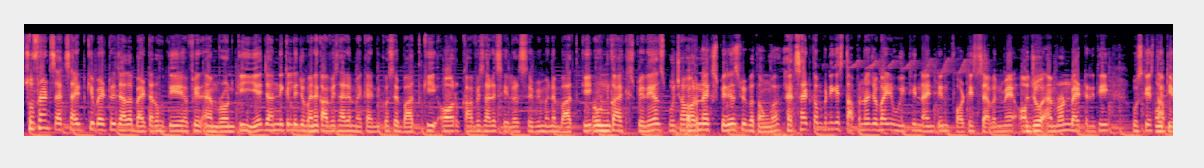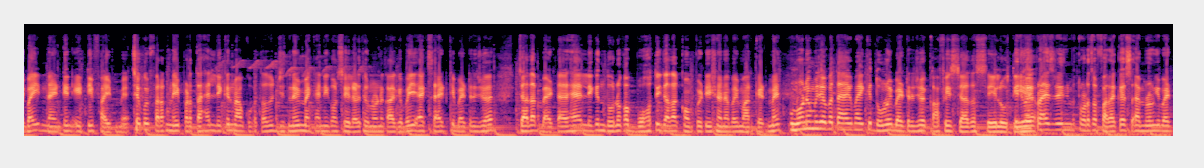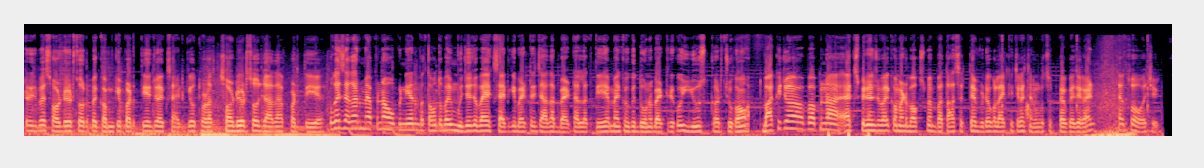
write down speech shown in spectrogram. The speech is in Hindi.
सो फ्रेंड्स एक्साइड की बैटरी ज़्यादा बेटर होती है या फिर एमरॉन की? ये जानने के लिए जो मैंने काफ़ी सारे मैकेनिकों से बात की और काफ़ी सारे सेलर से भी मैंने बात की और उनका एक्सपीरियंस पूछा और मैं एक्सपीरियंस भी बताऊँगा। एक्साइड कंपनी की स्थापना जो भाई हुई थी 1947 में और जो एमरॉन बैटरी थी उसकी हुई थी भाई 1985 में। इससे कोई फ़र्क नहीं पड़ता है लेकिन मैं आपको बता दूँ जितने भी मैकेनिक और सेलर थे उन्होंने कहा कि भाई एक्साइड की बैटरी जो है ज़्यादा बेटर है लेकिन दोनों का बहुत ही ज़्यादा कॉम्पिटिशन है भाई मार्केट में। उन्होंने मुझे बताया भाई कि दोनों ही बैटरी जो है काफ़ी ज़्यादा सेल होती है। प्राइस रेंज में थोड़ा सा फ़र्क है एमरॉन की बैटरी जो है सौ डेढ़ सौ रुपये कम की पड़ती है, जो एक्साइट की वो थोड़ा सौ, डेढ़ सौ ज़्यादा पड़ती है। तो कैसे अगर मैं अपना ओपिनियन बताऊँ तो भाई मुझे जो भाई एक्साइड की बैटरी ज़्यादा बेटर लगती है, मैं क्योंकि दोनों बैटरी को यूज़ कर चुका हूँ। बाकी जो आप अपना एक्सपीरियंस जो भाई कमेंट बॉक्स में बता सकते हैं वीडियो को लाइक कीजिएगा चैनल को सब्सक्राइब कीजिएगा एंड थैंक्स फॉर वॉचिंग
